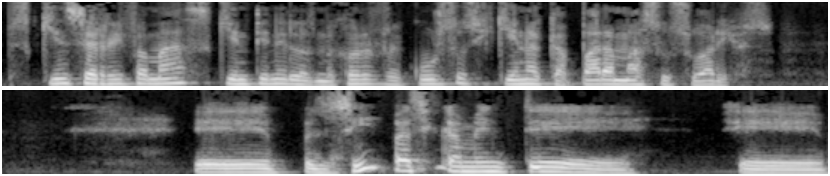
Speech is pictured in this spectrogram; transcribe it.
pues, quién se rifa más, quién tiene los mejores recursos y quién acapara más usuarios. Eh, pues sí, básicamente, eh,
